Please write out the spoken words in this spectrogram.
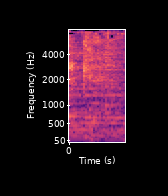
I can.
